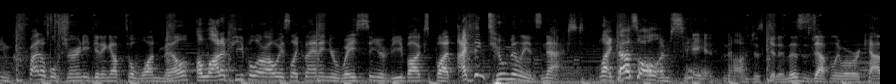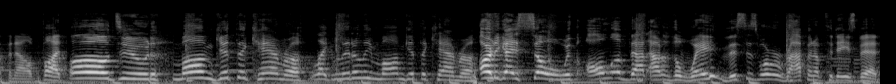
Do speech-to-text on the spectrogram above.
incredible journey getting up to one mil. A lot of people are always like landon you're wasting your v-bucks but i think two million's next. Like that's all i'm saying. No i'm just kidding. This is definitely where we're capping out. But oh dude mom get the camera. Like literally mom get the camera. Alrighty guys, so with all of that out of the way, this is where we're wrapping up today's vid.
